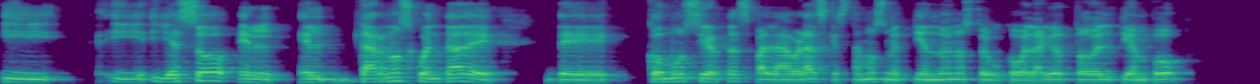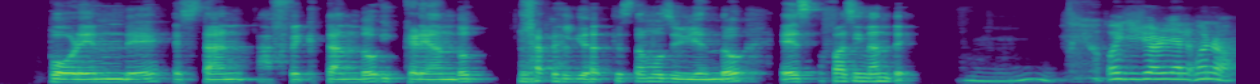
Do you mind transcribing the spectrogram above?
Y, y, eso, el, el, darnos cuenta de, de cómo ciertas palabras que estamos metiendo en nuestro vocabulario todo el tiempo, por ende, están afectando y creando la realidad que estamos viviendo, es fascinante. Mm. Oye, Georgia, bueno,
